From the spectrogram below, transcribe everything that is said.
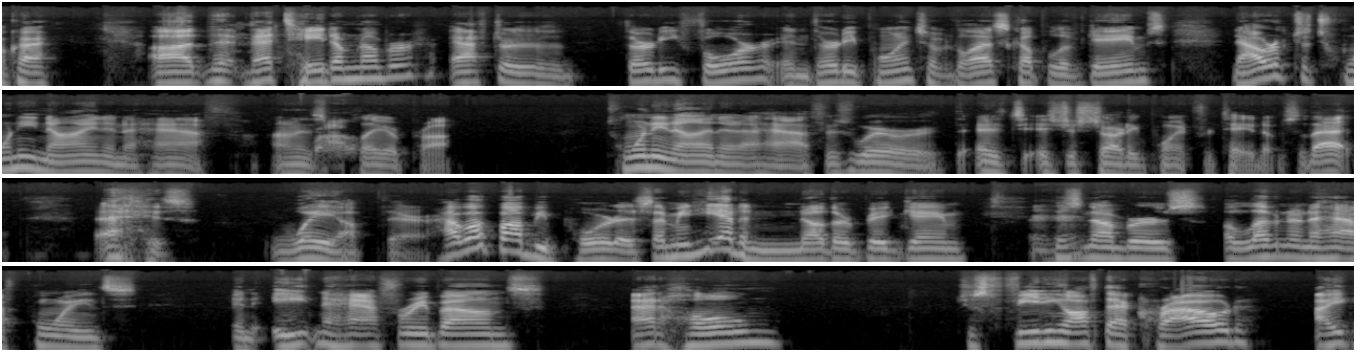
Okay. Uh, th- that Tatum number after 34 and 30 points over the last couple of games, now we're up to 29 and a half on his Wow. player prop. 29 and a half is where it's, it's your starting point for Tatum. So that that is way up there. How about Bobby Portis? I mean, he had another big game. His numbers 11 and a half points and eight and a half rebounds at home, just feeding off that crowd. I,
